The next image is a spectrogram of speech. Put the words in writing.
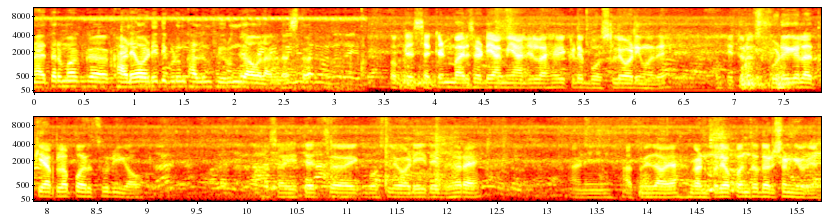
नाहीतर मग खाडेवाडी तिकडून खालून फिरून जावं लागलं असतं. ओके सेकंड बारीसाठी आम्ही आलेलो आहे इकडे भोसलेवाडीमध्ये. इथूनच पुढे गेलात की आपलं परचुरी गाव. असं इथेच एक भोसलेवाडी इथे घर आहे. आणि आतमध्ये जाऊया. गणपती बाप्पांचं दर्शन घेऊया.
